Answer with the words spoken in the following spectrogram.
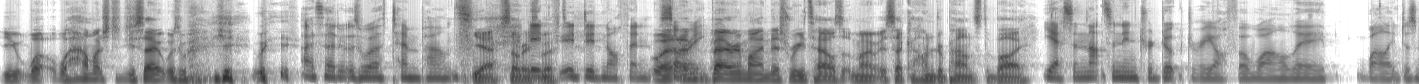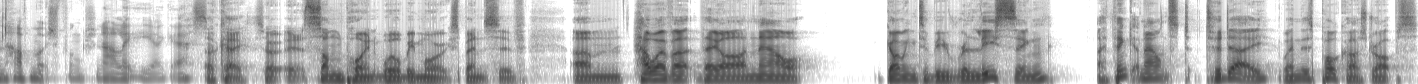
You, what, what- how much did you say it was? I said it was worth ten pounds. Yeah, sorry, it, it did nothing. Well, Sorry. and bear in mind, this retails at the moment. It's like hundred pounds to buy. yes, and that's an introductory offer while they while it doesn't have much functionality, I guess. Okay, so at some point will be more expensive. Um, however, they are now going to be releasing, I think announced today when this podcast drops.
